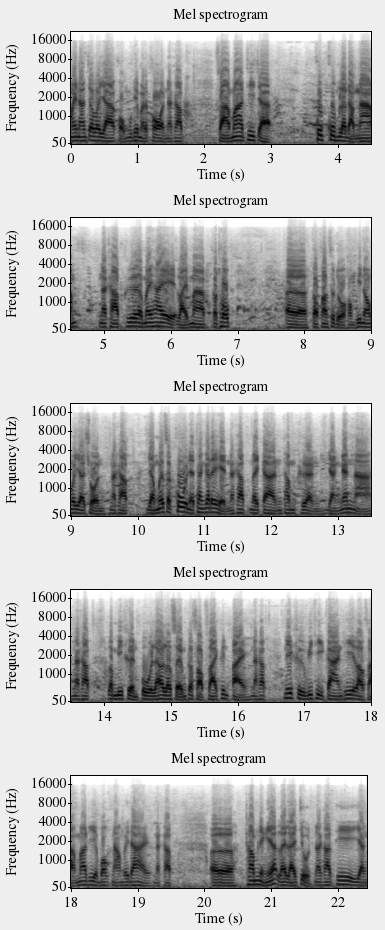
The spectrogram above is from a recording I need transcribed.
แม่น้ำเจ้าพระยาของกรุงเทพมหานครนะครับ สามารถที่จะควบคุมระดับน้ำนะครับ เพื่อไม่ให้ไหลมากระทบเอ่อต่อความสะดวกของพี่น้องประชาชนนะครับ อย่างเมื่อสักครู่เนี่ยท่านก็ได้เห็นนะครับในการทำเขื่อนอย่างแน่นหนานะครับ เรามีเขื่อนปูนแล้วเราเสริมกระสอบทรายขึ้นไปนะครับ นี่คือวิธีการที่เราสามารถที่จะบล็อกน้ำไว้ได้นะครับเอ่อ ทำอย่างเงี้ยหลาย ๆ จุดนะครับที่ยัง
